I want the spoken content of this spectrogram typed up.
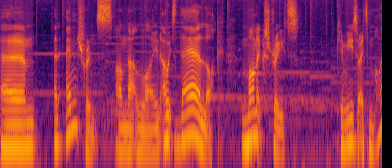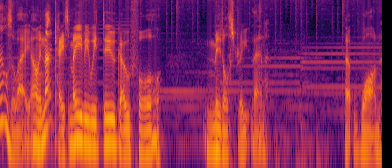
um, an entrance on that line. Oh, it's there, look. Monarch Street commuter. It's miles away. Oh, in that case, maybe we do go for Middle Street then at one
